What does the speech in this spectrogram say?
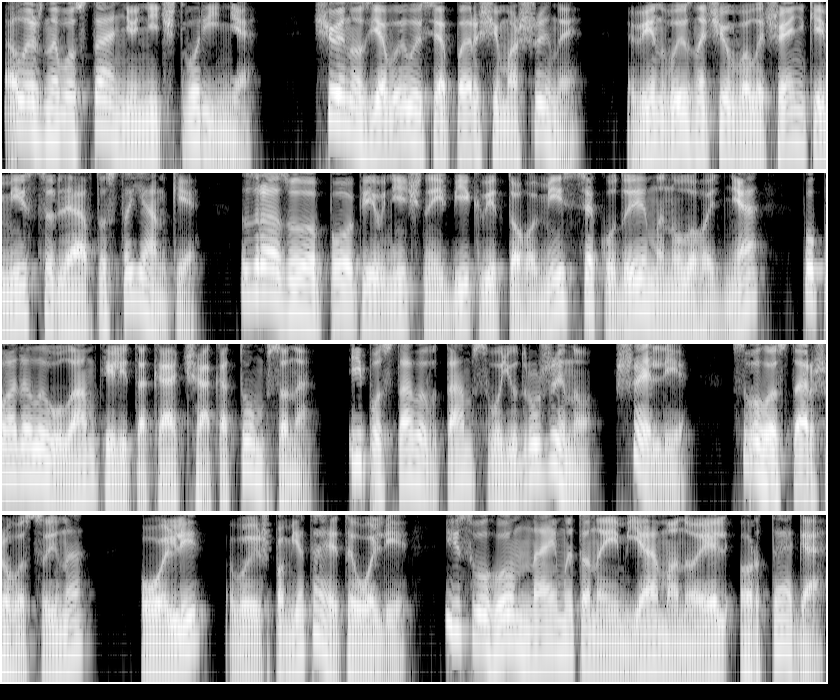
але ж не в останню ніч творіння. Щойно з'явилися перші машини. Він визначив величеньке місце для автостоянки, зразу по північний бік від того місця, куди минулого дня попадали уламки літака Чака Томпсона, і поставив там свою дружину Шеллі, свого старшого сина Оллі, ви ж пам'ятаєте Оллі, і свого наймита на ім'я Мануель Ортега,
